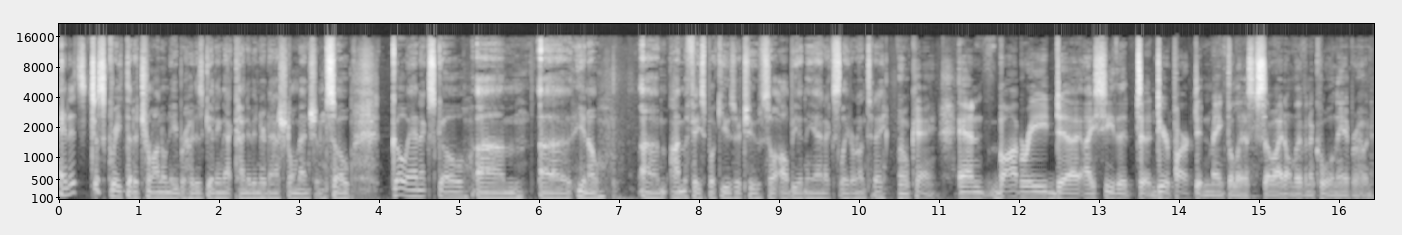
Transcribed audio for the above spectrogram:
And it's just great that a Toronto neighborhood is getting that kind of international mention. So go Annex, go. Um, uh, you know, um, I'm a Facebook user too, so I'll be in the Annex later on today. Okay. And Bob Reid, uh, I see that uh, Deer Park didn't make the list, so I don't live in a cool neighborhood.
